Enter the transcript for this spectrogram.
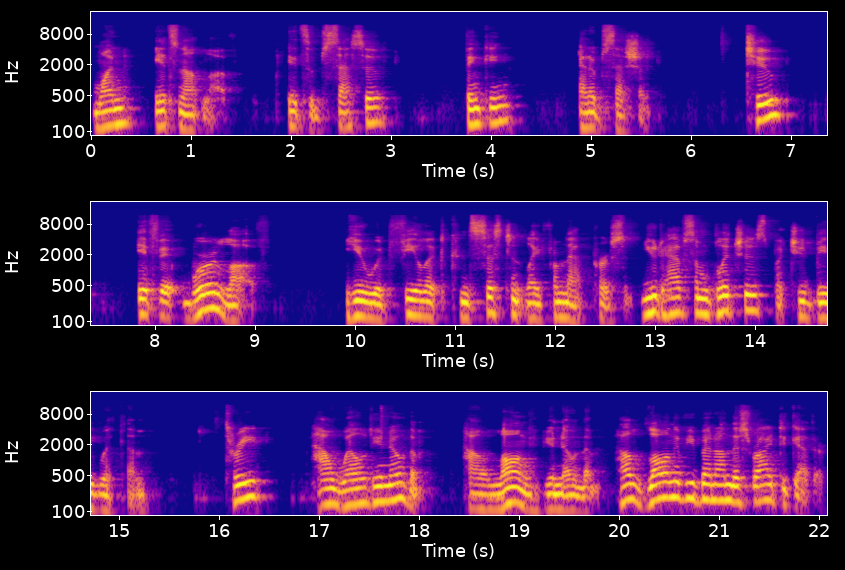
one, it's not love. it's obsessive thinking and obsession. Two, if it were love, you would feel it consistently from that person. You'd have some glitches, but you'd be with them. Three, how well do you know them? How long have you known them? How long have you been on this ride together?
